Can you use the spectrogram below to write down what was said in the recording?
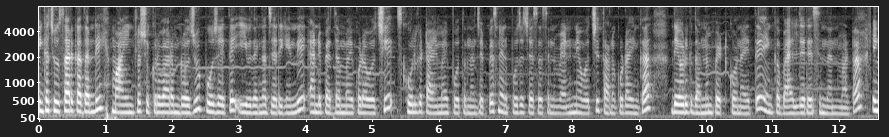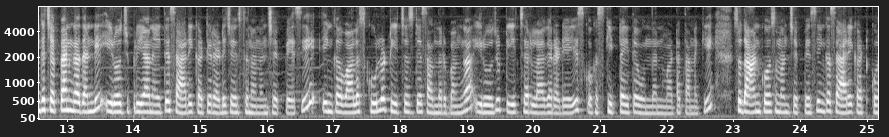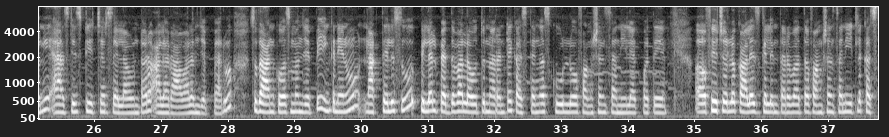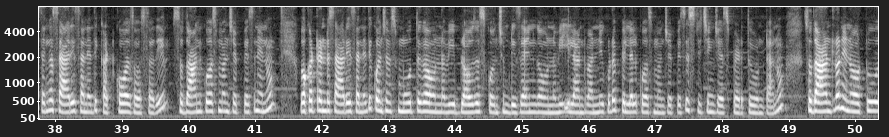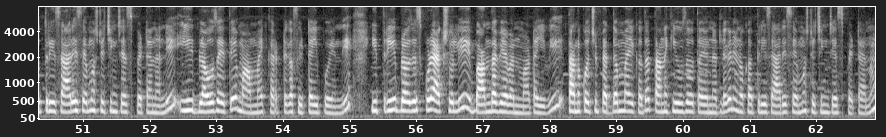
ఇంకా చూసారు కదండి మా ఇంట్లో శుక్రవారం రోజు పూజ అయితే ఈ విధంగా జరిగింది. అండ్ పెద్దమ్మాయి కూడా వచ్చి స్కూల్కి టైం అయిపోతుందని చెప్పేసి నేను పూజ చేసేసిన వెంటనే వచ్చి తను కూడా ఇంకా దేవుడికి దండం పెట్టుకొని అయితే ఇంకా బయలుదేరేసింది అనమాట ఇంకా చెప్పాను కదండి ఈరోజు ప్రియాని అయితే శారీ కట్టి రెడీ చేస్తున్నానని చెప్పేసి ఇంకా వాళ్ళ స్కూల్లో టీచర్స్ డే సందర్భంగా ఈరోజు టీచర్ లాగా రెడీ అయ్యి ఒక స్కిట్ అయితే ఉందన్నమాట తనకి. సో దానికోసం అని చెప్పేసి ఇంకా శారీ కట్టుకొని యాజ్ టీస్ టీచర్స్ ఎలా ఉంటారో అలా రావాలని చెప్పారు. సో దానికోసం అని చెప్పి ఇంకా నేను నాకు తెలుసు పిల్లలు పెద్దవాళ్ళు అవుతున్నారంటే ఖచ్చితంగా స్కూల్లో ఫంక్షన్స్ అని లేకపోతే ఫ్యూచర్లో కాలేజ్కి వెళ్ళిన తర్వాత ఫంక్షన్స్ అని ఇట్లా ఖచ్చితంగా శారీస్ అనేది కట్టుకోవాల్సి వస్తుంది. సో దానికోసం అని చెప్పేసి నేను ఒకటి రెండు శారీస్ అనేది కొంచెం స్మూత్గా ఉన్నవి బ్లౌజెస్ కొంచెం డిజైన్గా ఉన్నవి ఇలాంటివన్నీ కూడా పిల్లల కోసం అని చెప్పేసి స్టిచ్చింగ్ చేసి పెడుతూ ఉంటాను. సో దాంట్లో నేను టూ త్రీ శారీస్ ఏమో స్టిచ్చింగ్ చేసి పెట్టానండి. ఈ బ్లౌజ్ అయితే మా అమ్మాయికి కరెక్ట్గా ఫిట్ అయిపోయింది. ఈ త్రీ బ్లౌజెస్ కూడా యాక్చువల్లీ బాంధవ్యం అనమాట ఇవి. తను కొంచెం పెద్ద అమ్మాయి కదా తన మనకి యూజ్ అవుతాయి అన్నట్లుగా నేను ఒక త్రీ శారీస్ ఏమో స్టిచ్చింగ్ చేసి పెట్టాను.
